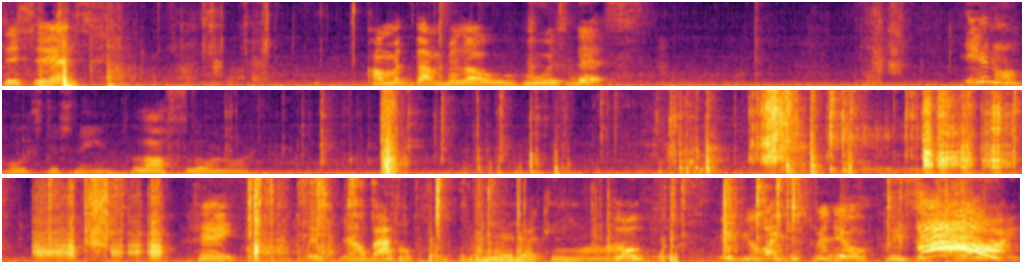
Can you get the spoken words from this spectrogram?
this is. Comment down below. Who is this? You know who is this name? Lost Leonor. Hey, it's now battle. Yeah, that's. So, if you like this video, please subscribe.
